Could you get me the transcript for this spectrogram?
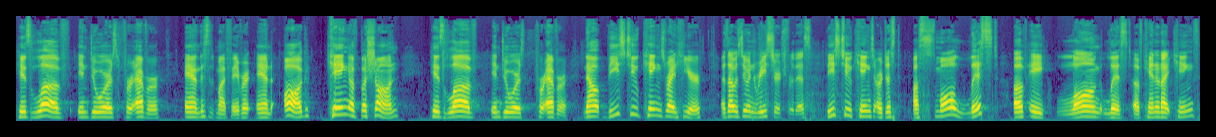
his love endures forever. And this is my favorite. And Og, king of Bashan, his love endures forever. Now, these two kings right here, as I was doing research for this, these two kings are just a small list of a long list of Canaanite kings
